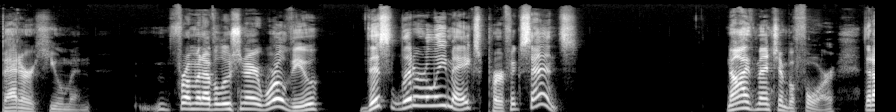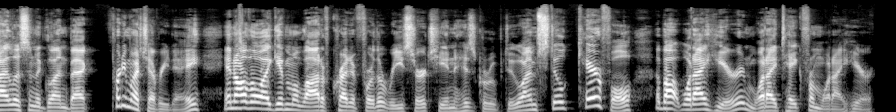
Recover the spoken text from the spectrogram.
better human. From an evolutionary worldview, this literally makes perfect sense. Now, I've mentioned before that I listen to Glenn Beck pretty much every day, and although I give him a lot of credit for the research he and his group do, I'm still careful about what I hear and what I take from what I hear.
